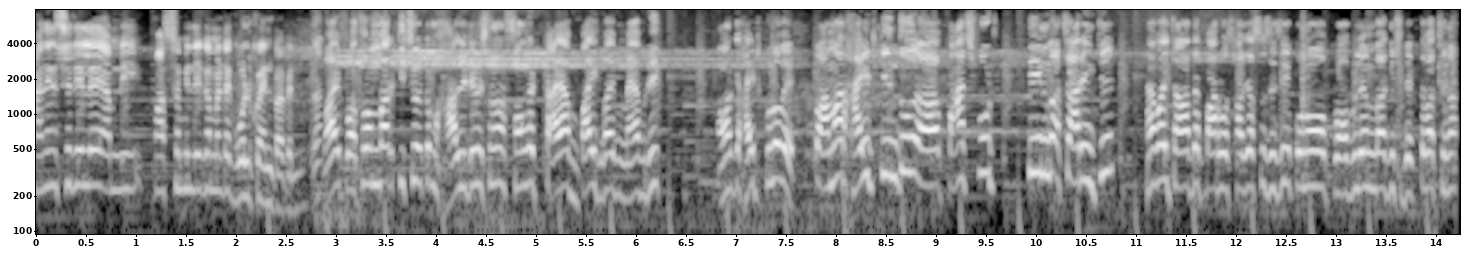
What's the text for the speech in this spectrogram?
ফাইন্যান্সিয়াল নিলে আপনি পাঁচশো মিলিগ্রাম একটা গোল্ড কয়েন পাবেন। ভাই প্রথমবার কিছু এরকম হার্লি ডেভিশনের সঙ্গে টায়ার বাইক ভাই ম্যাভরিক আমার কি হাইট কুলোবে। তো আমার হাইট কিন্তু পাঁচ ফুট তিন বা চার ইঞ্চি। হ্যাঁ ভাই, চালাতে পারব সাড়ে চারশো সিসি কোনো প্রবলেম বা কিছু দেখতে পাচ্ছি না।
